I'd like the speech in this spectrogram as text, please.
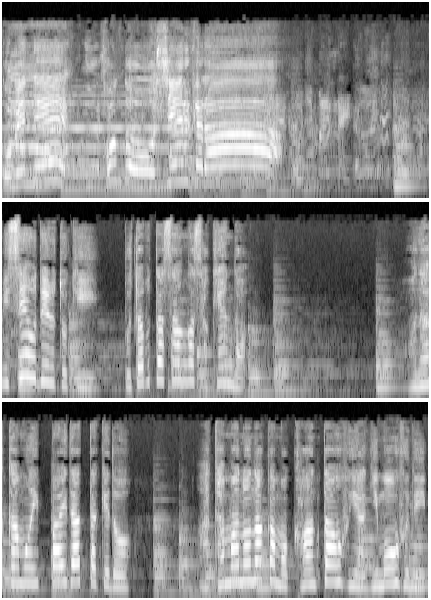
ごめんね。今度教えるから店を出るとき豚豚さんが叫んだ。お腹もいっぱいだったけど頭の中も簡単符や疑問符でいっ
